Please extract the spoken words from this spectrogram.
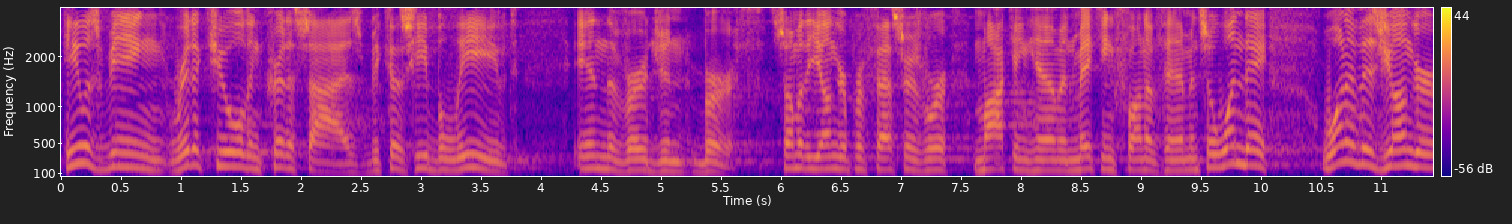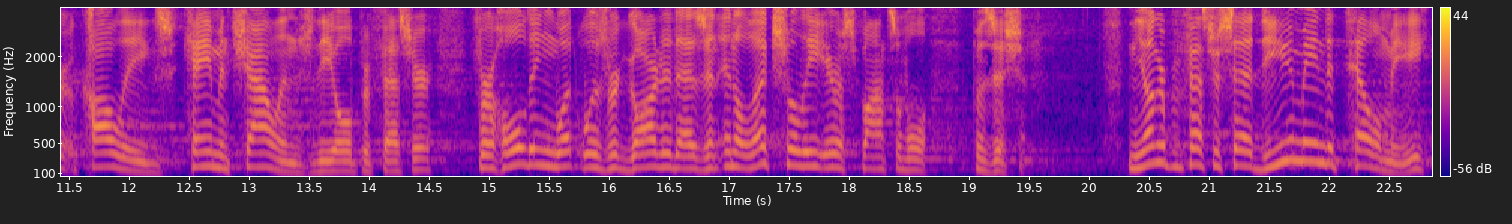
he was being ridiculed and criticized because he believed in the virgin birth. Some of the younger professors were mocking him and making fun of him. And so one day, one of his younger colleagues came and challenged the old professor for holding what was regarded as an intellectually irresponsible position. And the younger professor said, Do you mean to tell me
